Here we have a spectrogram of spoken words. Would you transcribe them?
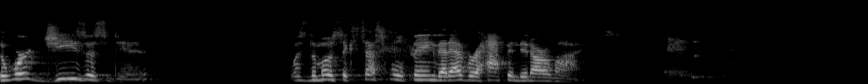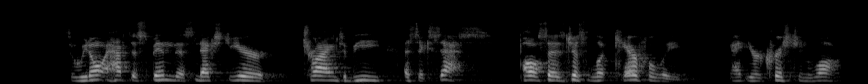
The work Jesus did was the most successful thing that ever happened in our lives. So we don't have to spend this next year trying to be a success. Paul says, just look carefully at your Christian walk.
